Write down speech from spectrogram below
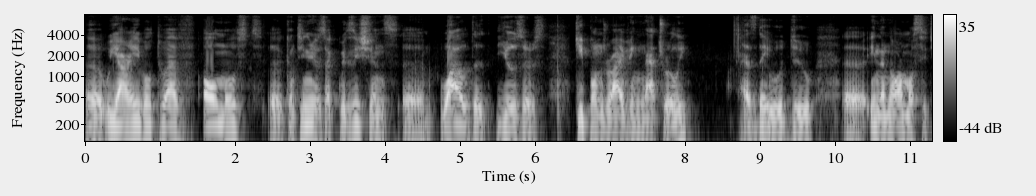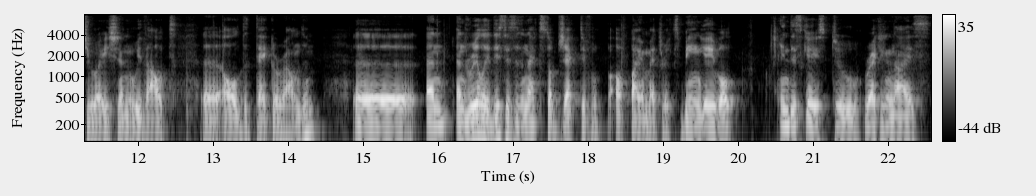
uh, we are able to have almost uh, continuous acquisitions uh, while the users keep on driving naturally, as they would do uh, in a normal situation without uh, all the tech around them. Uh, and and really, this is the next objective of, of biometrics: being able, in this case, to recognize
